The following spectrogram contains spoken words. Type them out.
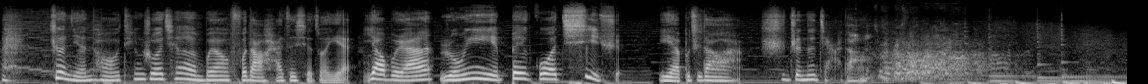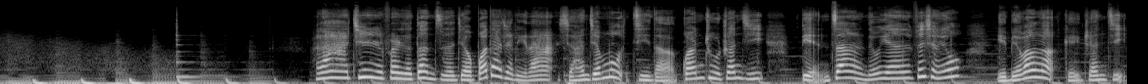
哎，这年头听说千万不要辅导孩子写作业，要不然容易背过气去，也不知道啊是真的假的。好啦，今日份的段子就播到这里啦！喜欢节目记得关注专辑、点赞、留言、分享哟，也别忘了给专辑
